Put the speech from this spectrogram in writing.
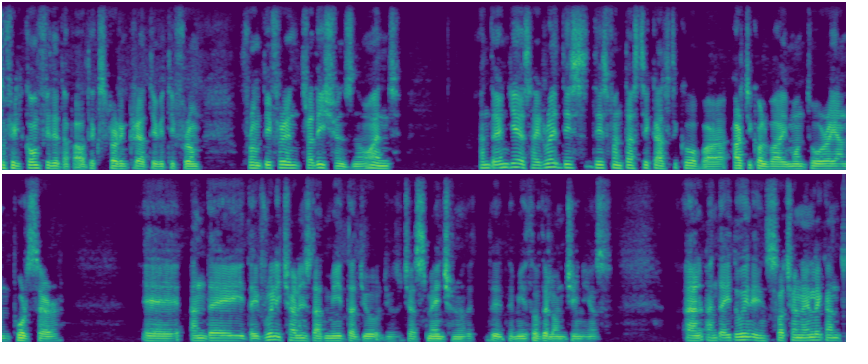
to feel confident about exploring creativity from from different traditions no? And and then yes i read this this fantastic article by, article by montuori and purser uh, and they they really challenge that myth that you you just mentioned, the, the, the, myth of the lone genius, and and they do it in such an elegant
